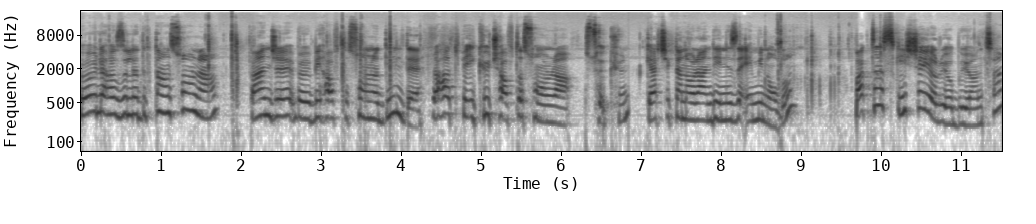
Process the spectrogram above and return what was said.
Böyle hazırladıktan sonra bence böyle bir hafta sonra değil de rahat bir 2-3 hafta sonra sökün. Gerçekten öğrendiğinize emin olun. Baktınız ki işe yarıyor bu yöntem.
